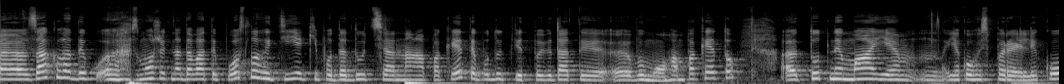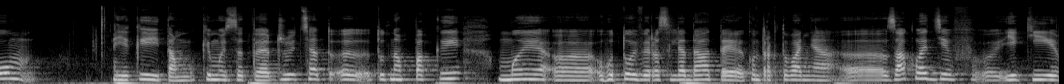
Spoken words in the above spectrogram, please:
Е, Заклади е, зможуть надавати послуги, ті, які подадуться на пакети, будуть відповідати е, вимогам пакету. Е, Тут немає якогось переліку. Який там кимось затверджується. Е, Тут навпаки, ми е, готові розглядати контрактування е, закладів, які,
